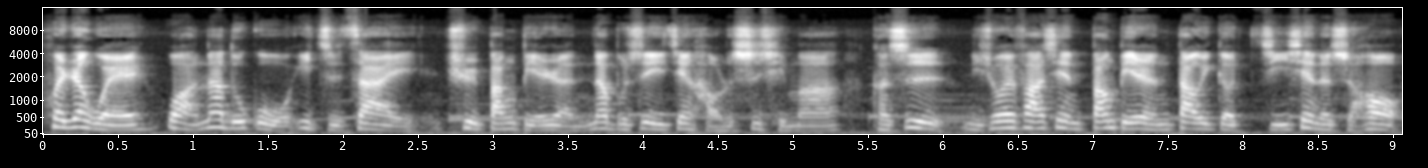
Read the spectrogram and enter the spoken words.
会认为，哇，那如果我一直在去帮别人，那不是一件好的事情吗？可是你就会发现，帮别人到一个极限的时候。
